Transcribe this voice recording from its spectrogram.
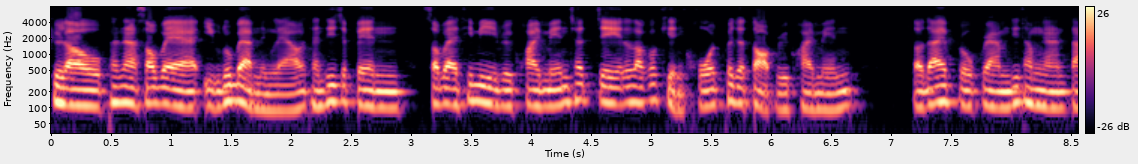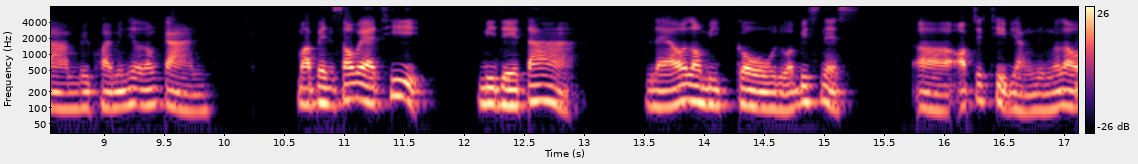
คือเราพัฒนาซอฟต์แวร์อีกรูปแบบหนึ่งแล้ว แทนที่จะเป็นซอฟต์แวร์ที่มี requirement ชัดเจน แล้วเราก็เขียนโค้ดเพื่อจะตอบ requirement เราได้โปรแกรมที่ทำงานตาม requirement ที่เราต้องการ มาเป็นซอฟต์แวร์ที่มี data แล้วเรามี goal หรือว่า business uh, objective อย่างหนึ่งแล้วเรา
